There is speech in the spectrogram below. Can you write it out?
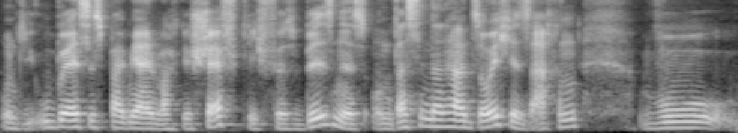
und die UBS ist bei mir einfach geschäftlich fürs Business und das sind dann halt solche Sachen, wo,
